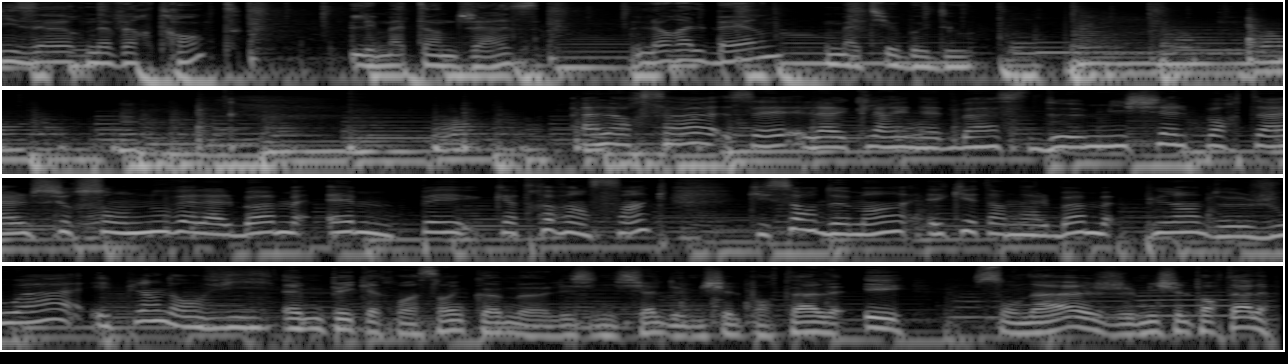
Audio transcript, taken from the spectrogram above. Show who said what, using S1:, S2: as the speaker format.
S1: 6h, 9h30, les matins de jazz. Laure Alberne, Mathieu Baudou.
S2: Alors ça, c'est la clarinette basse de Michel Portal sur son nouvel album MP85 qui sort demain et qui est un album plein de joie et plein d'envie.
S3: MP85 comme les initiales de Michel Portal et son âge. Michel Portal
